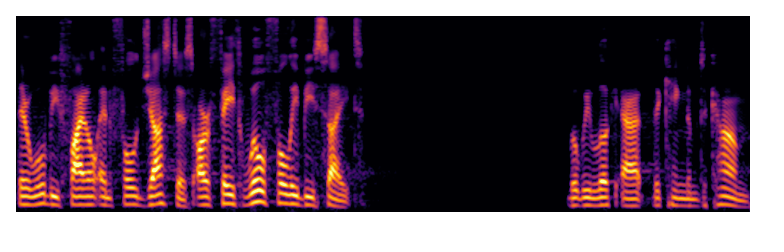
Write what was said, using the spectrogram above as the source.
There will be final and full justice. Our faith will fully be sight. But we look at the kingdom to come,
